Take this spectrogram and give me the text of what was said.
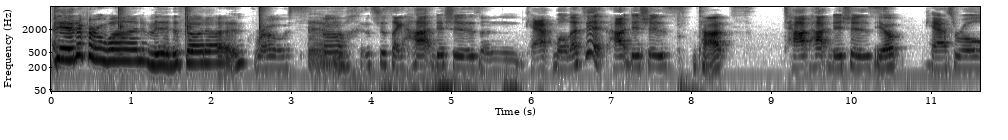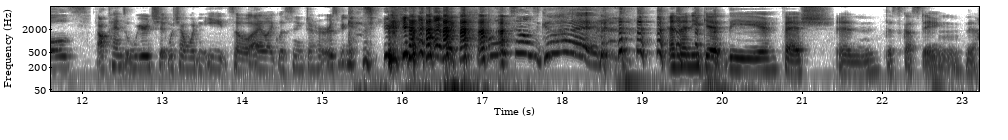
Dinner for one Minnesota. Gross. Um, Ugh, it's just like hot dishes and cat. Well, that's it. Hot dishes, Tots. Tot hot dishes. Yep. Casseroles, all kinds of weird shit which I wouldn't eat. So I like listening to hers because you get, I'm like, oh, that sounds good. and then you get the fish and disgusting. Ugh.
